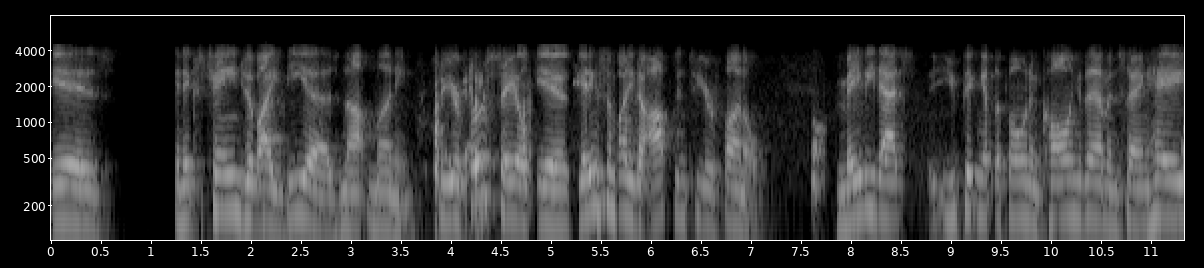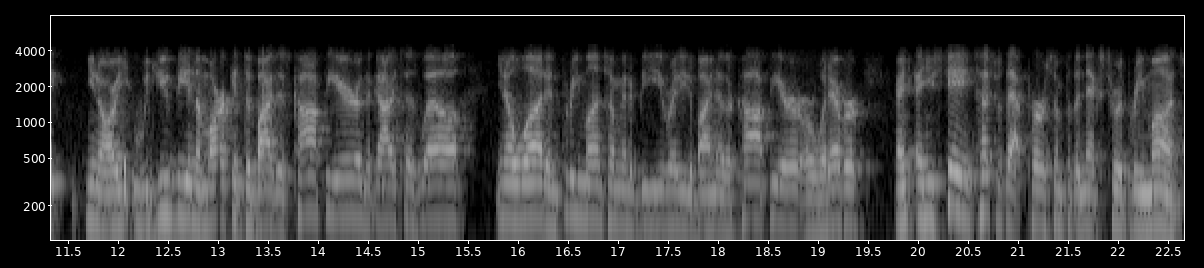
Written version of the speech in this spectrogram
is an exchange of ideas, not money. So your first sale is getting somebody to opt into your funnel. Maybe that's you picking up the phone and calling them and saying, "Hey, you know, you, would you be in the market to buy this copier?" And the guy says, "Well, you know what? In three months, I'm going to be ready to buy another copier or whatever." And and you stay in touch with that person for the next two or three months.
